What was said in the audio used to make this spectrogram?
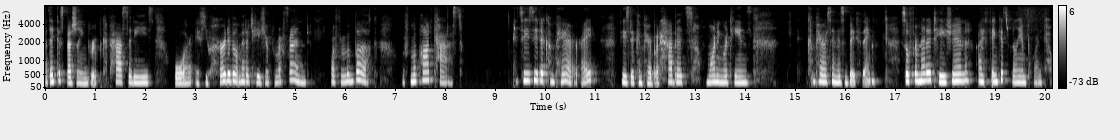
I think, especially in group capacities, or if you heard about meditation from a friend, or from a book, or from a podcast, it's easy to compare, right? It's easy to compare about habits, morning routines. Comparison is a big thing. So, for meditation, I think it's really important to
